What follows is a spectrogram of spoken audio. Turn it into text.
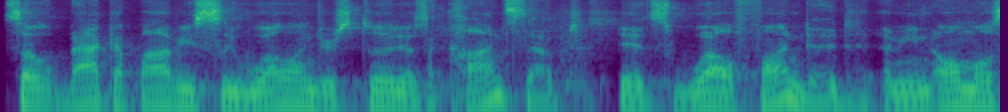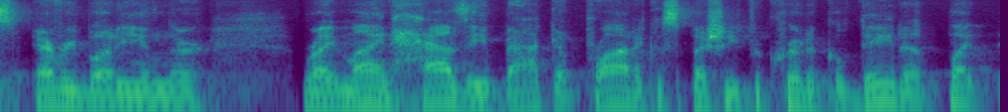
So backup obviously well understood as a concept. It's well funded. I mean, almost everybody in their right mind has a backup product, especially for critical data. But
